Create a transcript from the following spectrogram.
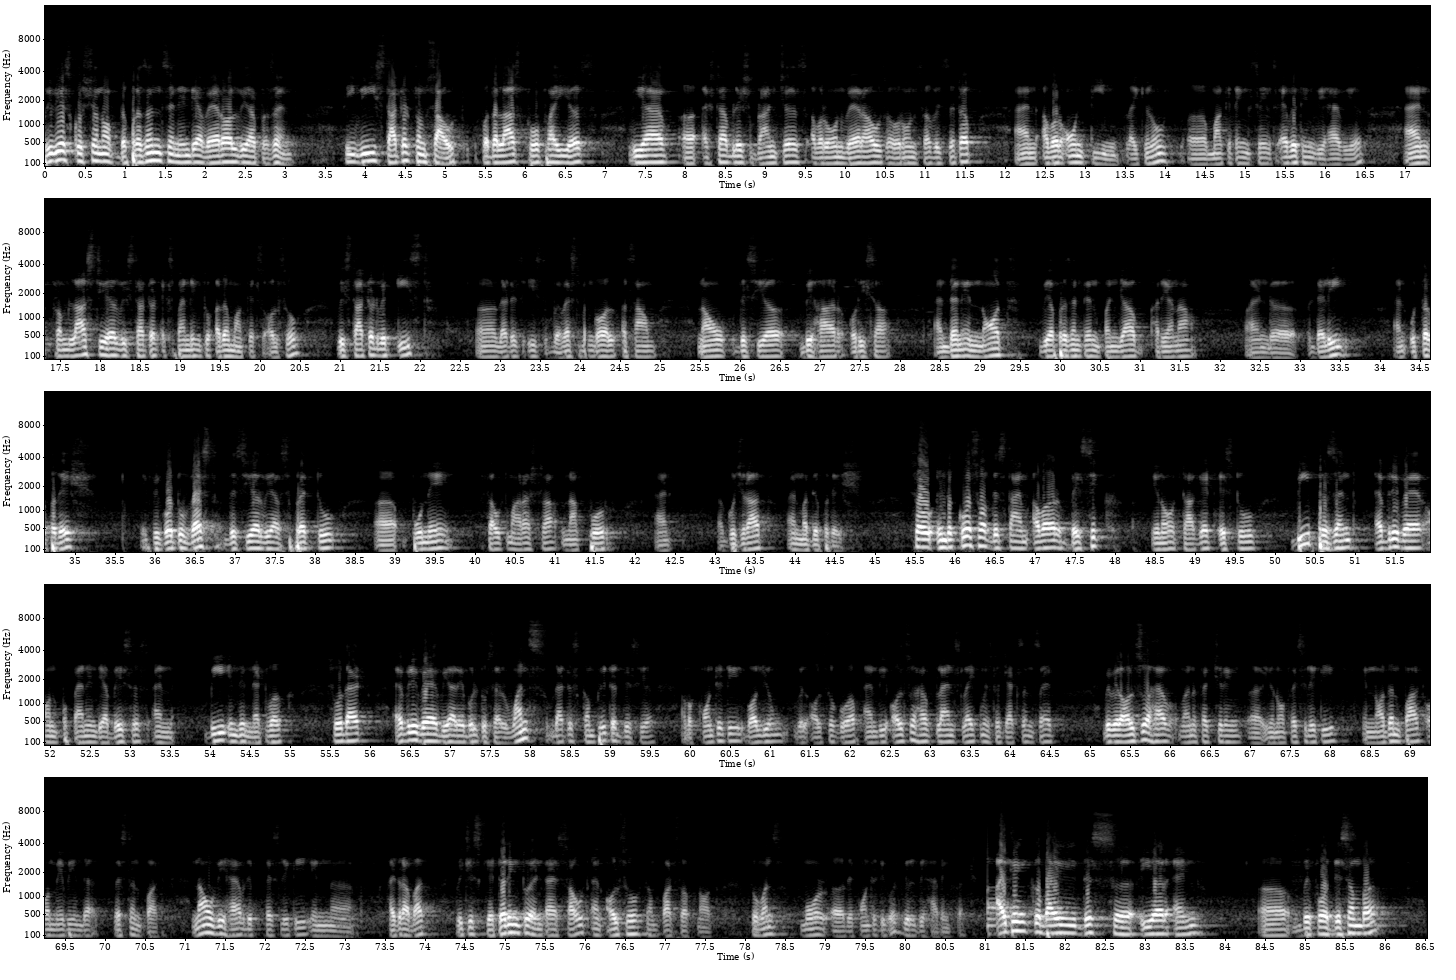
previous question of the presence in India, where all we are present, see, we started from south. For the last four, five years, we have uh, established branches, our own warehouse, our own service setup, and our own team, like, you know, uh, marketing, sales, everything we have here. And from last year, we started expanding to other markets also. We started with East, uh, that is East, West Bengal, Assam. Now, this year, Bihar, Orissa. And then in North, we are present in Punjab, Haryana, and uh, Delhi, and Uttar Pradesh. If we go to West, this year we have spread to uh, Pune, South Maharashtra, Nagpur, and uh, Gujarat, and Madhya Pradesh. So in the course of this time, our basic, you know, target is to be present everywhere on pan-India basis and be in the network so that everywhere we are able to sell. Once that is completed this year, our quantity volume will also go up and we also have plans like Mr. Jackson said, we will also have manufacturing, uh, you know, facility in northern part or maybe in the western part. Now we have the facility in uh, Hyderabad, which is catering to entire south and also some parts of north. So once more uh, the quantity goes, we will be having such. I think by this uh, year end, uh, before December,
